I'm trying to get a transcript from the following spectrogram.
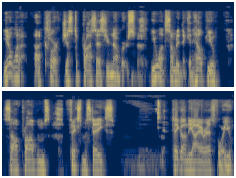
you don't want a, a clerk just to process your numbers. You want somebody that can help you solve problems, fix mistakes, take on the IRS for you.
